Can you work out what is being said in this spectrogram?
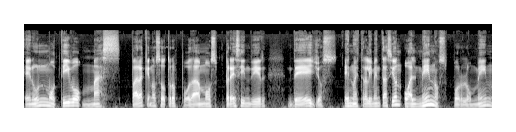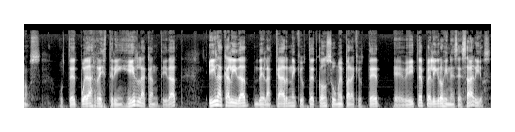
en un motivo más para que nosotros podamos prescindir de ellos en nuestra alimentación o al menos, por lo menos, usted pueda restringir la cantidad y la calidad de la carne que usted consume para que usted evite peligros innecesarios.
